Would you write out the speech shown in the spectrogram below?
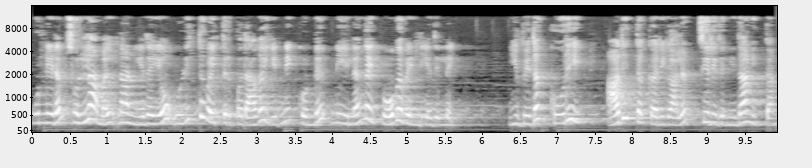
உன்னிடம் சொல்லாமல் நான் எதையோ ஒழித்து வைத்திருப்பதாக எண்ணிக்கொண்டு நீ இலங்கை போக வேண்டியதில்லை. இவ்விதம் கூறி ஆதித்த கரிகாலன் சிறிது நிதானித்தான்.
